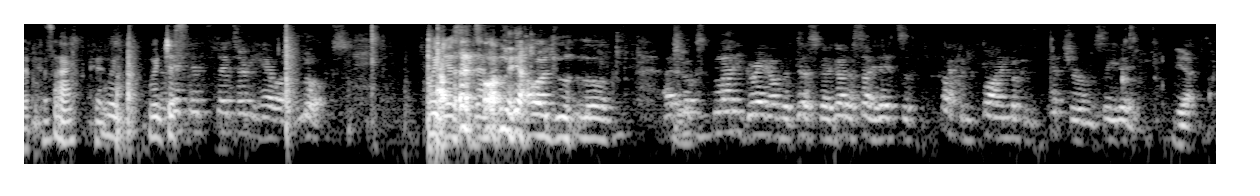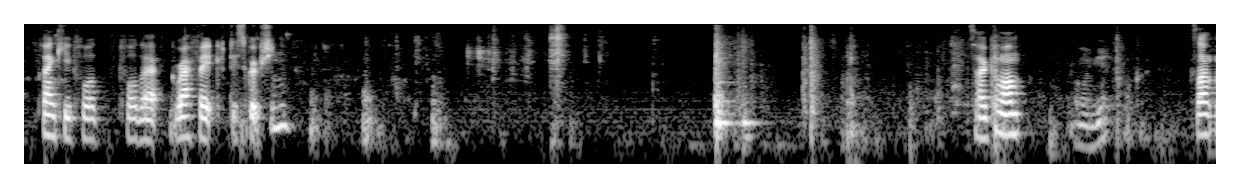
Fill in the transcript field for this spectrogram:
let me- So Okay. we're, we're just That's, that's only how it looks. We're just That's um, only how it looks. It looks bloody great on the disc. I gotta say, that's a fucking fine looking picture on the CD. Yeah. thank you for for that graphic description. So come on, Come on, yeah. climb.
